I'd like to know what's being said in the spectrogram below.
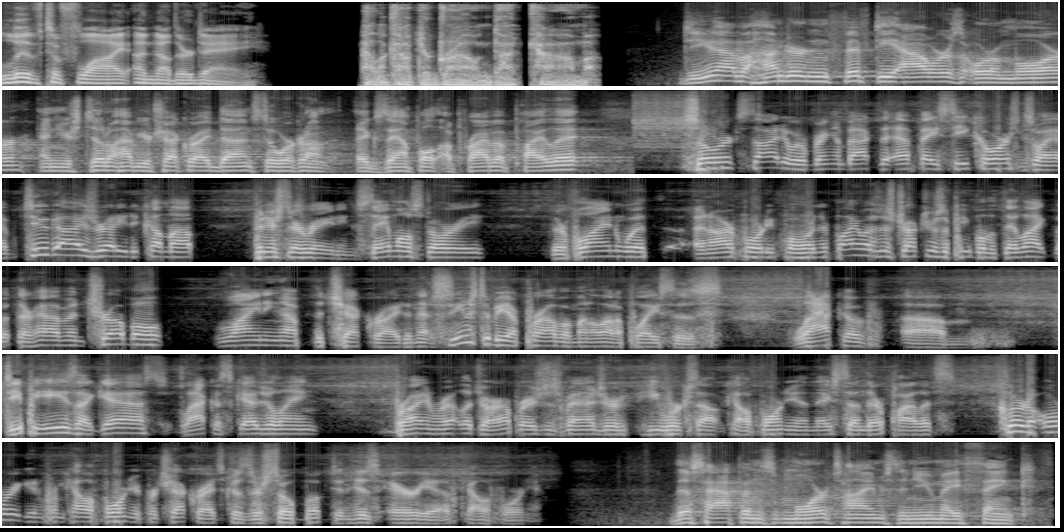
Live to fly another day. Helicopterground.com. Do you have 150 hours or more and you still don't have your check ride done? Still working on, example, a private pilot? So we're excited. We're bringing back the FAC course. So I have two guys ready to come up, finish their ratings. Same old story. They're flying with an R44 and they're flying with instructors of people that they like, but they're having trouble lining up the check ride. And that seems to be a problem in a lot of places. Lack of um, DPEs, I guess, lack of scheduling. Brian Rutledge, our operations manager, he works out in California, and they send their pilots clear to Oregon from California for check rides because they're so booked in his area of California. This happens more times than you may think.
